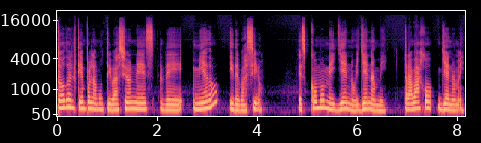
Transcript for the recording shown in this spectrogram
todo el tiempo la motivación es de miedo y de vacío. Es como me lleno, lléname. Trabajo, lléname.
